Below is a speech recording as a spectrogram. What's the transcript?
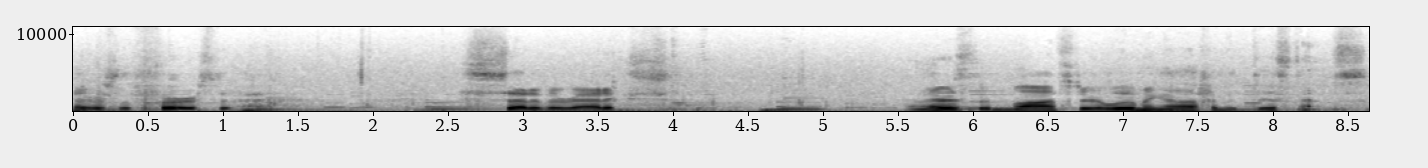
There's the first set of erratics. And there's the monster looming off in the distance.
